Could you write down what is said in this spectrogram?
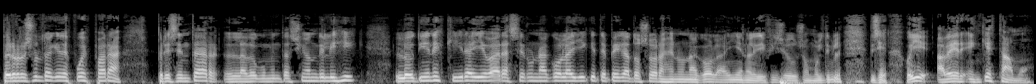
pero resulta que después para presentar la documentación del IGIC lo tienes que ir a llevar a hacer una cola allí que te pega dos horas en una cola ahí en el edificio de uso múltiple. Dice, oye, a ver, ¿en qué estamos?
